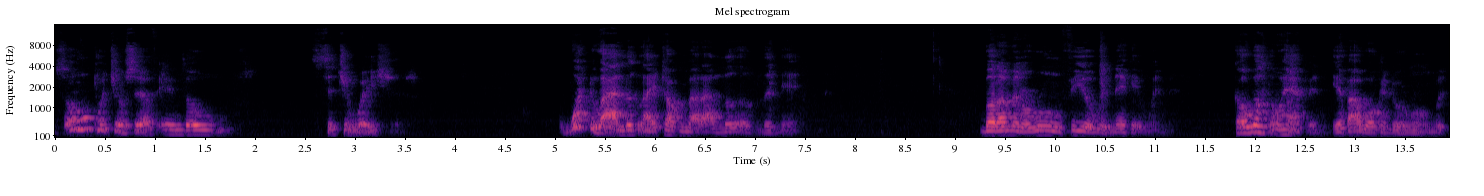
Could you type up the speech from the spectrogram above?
So don't put yourself in those situations. What do I look like talking about I love Lynette? But I'm in a room filled with naked women. Because what's to happen if I walk into a room with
